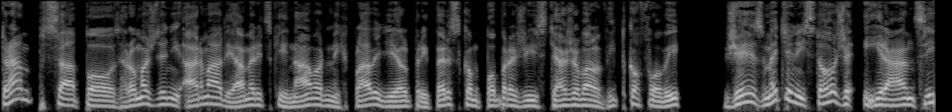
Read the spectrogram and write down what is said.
Trump sa po zhromaždení armády amerických námorných plavidiel pri Perskom pobreží stiažoval Vitkofovi, že je zmetený z toho, že Iránci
